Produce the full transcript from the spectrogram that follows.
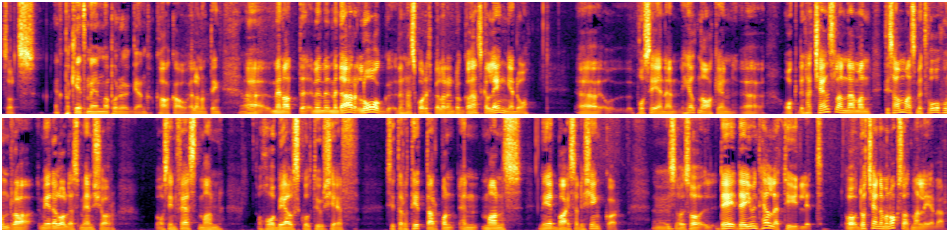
sorts Ett paket med Emma på ryggen. kakao eller någonting. Eh, men, att, men, men, där låg den här skådespelaren då ganska länge då eh, på scenen, helt naken. Och den här känslan när man tillsammans med 200 medelålders människor och sin fästman och HBLs kulturchef sitter och tittar på en mans nedbajsade skinkor. Så, så det, det är ju inte heller tydligt. Och då känner man också att man lever.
